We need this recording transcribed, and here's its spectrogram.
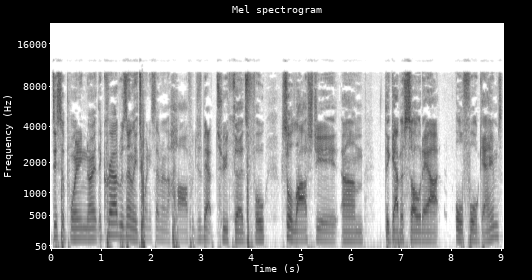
disappointing note, the crowd was only 27 and a half, which is about two thirds full. We saw last year, um, the Gabba sold out all four games.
